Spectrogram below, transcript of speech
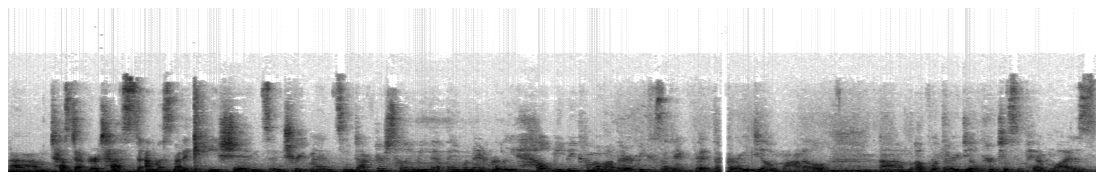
Um, test after test, endless medications and treatments, and doctors telling me that they wouldn't really help me become a mother because I didn't fit their ideal model um, of what their ideal participant was.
